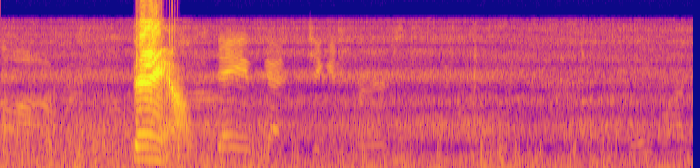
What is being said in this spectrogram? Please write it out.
Oh, Aw. Damn. Dave got the chicken first. Dave wants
